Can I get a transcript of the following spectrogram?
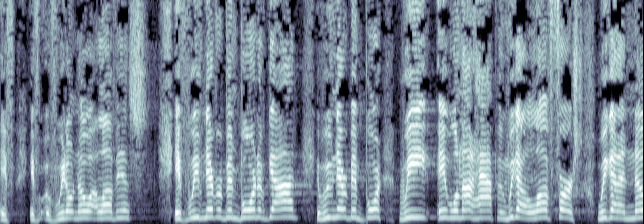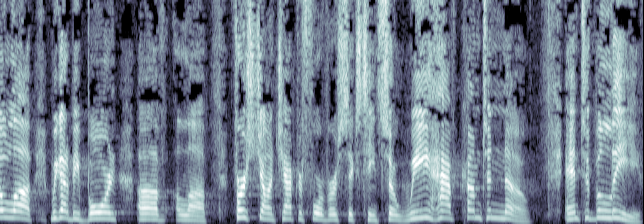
if, if, if we don't know what love is, if we've never been born of God, if we've never been born, we, it will not happen. We got to love first. We got to know love. We got to be born of love. First John chapter 4 verse 16. So we have come to know and to believe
